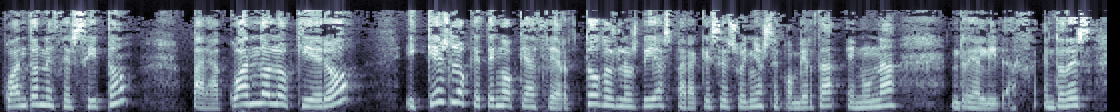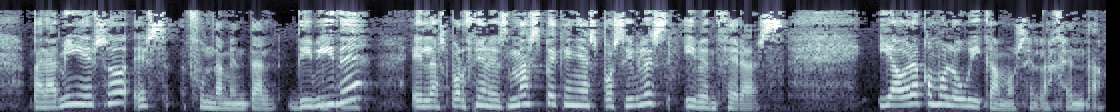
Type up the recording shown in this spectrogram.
¿cuánto necesito? ¿Para cuándo lo quiero? ¿Y qué es lo que tengo que hacer todos los días para que ese sueño se convierta en una realidad? Entonces, para mí eso es fundamental. Divide en las porciones más pequeñas posibles y vencerás. ¿Y ahora cómo lo ubicamos en la agenda?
